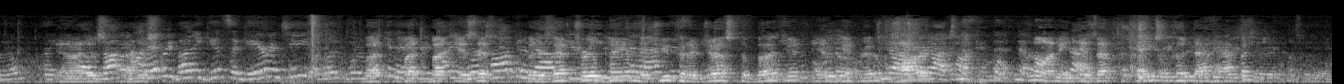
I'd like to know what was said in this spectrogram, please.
Well, uh, you And I know, just- not, I not just- everybody gets a guarantee. Look, We're But, looking at but, but everybody, and is we're it, talking but is about, that do we true, need to Pam, that have you this? could adjust the budget and get rid of No, we're Potter? not talking that, no. No, I mean, No. is that the case? Could that happen? Let's move on.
